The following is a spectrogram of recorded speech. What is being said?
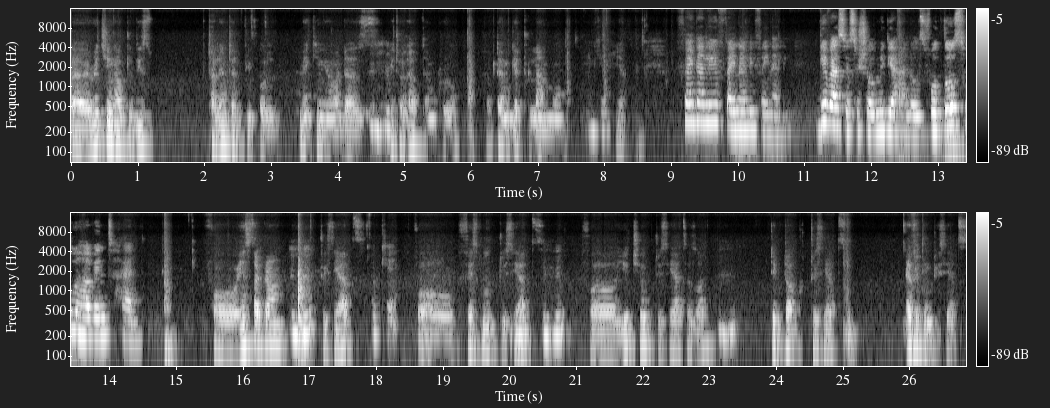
uh, reaching out to these talented people, making your orders, Mhm. it will help them grow, help them get to learn more. Okay. Yeah. Finally, finally, finally, give us your social media handles for those who haven't had. For Instagram, Mm-hmm. Twissy Arts. Okay. For Facebook, Twissy Arts. Mm-hmm. For YouTube, Twissy Arts as well. Mhm. TikTok, Twissy Arts. Everything Twissy Arts.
